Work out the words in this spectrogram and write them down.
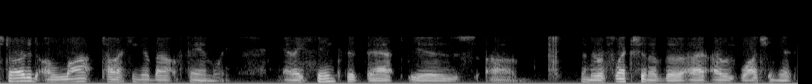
started a lot talking about family, and I think that that is, um, in the reflection of the. I, I was watching it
